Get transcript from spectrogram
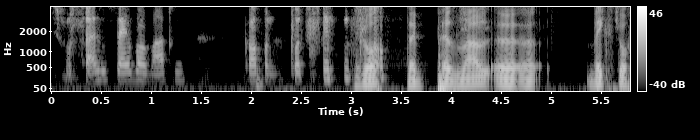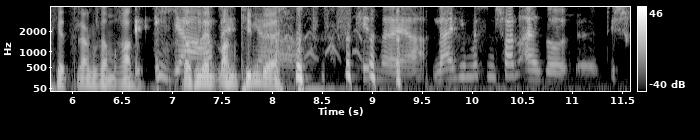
ich muss alles selber machen. Kochen, putzen. Ja, du, hast- dein Personal äh, äh, wächst doch jetzt langsam ran. Ja, Das nennt man Kinder. Ja, Kinder, ja. Nein, die müssen schon, also äh, ich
